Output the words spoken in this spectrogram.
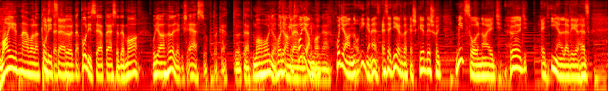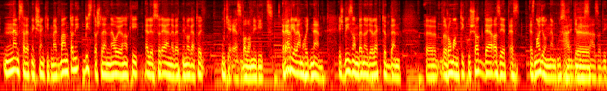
Ma írná valaki Pulitzer. egy hölgynek- Pulitzer persze, de ma ugye a hölgyek is elszoktak ettől. Tehát ma hogyan, hogyan vennék hogyan, magát? hogyan, igen, ez, ez egy érdekes kérdés, hogy mit szólna egy hölgy egy ilyen levélhez. Nem szeretnék senkit megbántani, biztos lenne olyan, aki először elnevetni magát, hogy ugye ez valami vicc. Remélem, hogy nem. És bízom benne, hogy a legtöbben ö, romantikusak, de azért ez, ez nagyon nem 21. Hát, századi.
